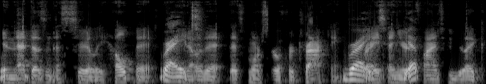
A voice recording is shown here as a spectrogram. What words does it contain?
And that doesn't necessarily help it, Right. You know that that's more so for tracking, Right. And your Yep. clients can be like,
